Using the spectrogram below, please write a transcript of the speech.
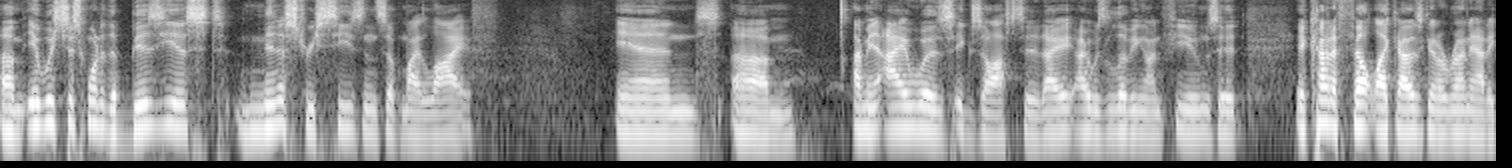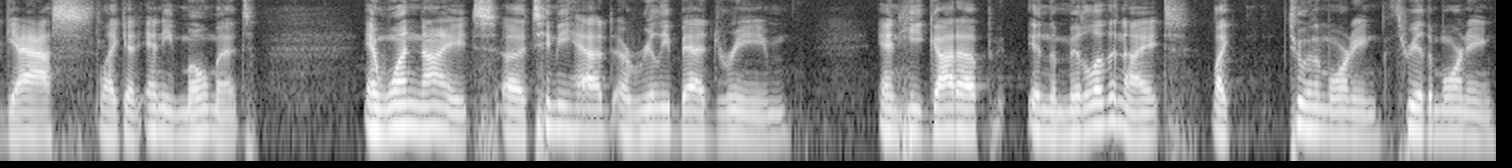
um, it was just one of the busiest ministry seasons of my life, and um, I mean I was exhausted. I, I was living on fumes. It it kind of felt like I was going to run out of gas like at any moment. And one night, uh, Timmy had a really bad dream, and he got up in the middle of the night, like two in the morning, three in the morning,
